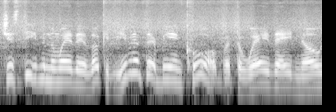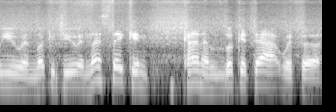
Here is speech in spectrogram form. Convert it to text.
just even the way they look at you, even if they're being cool, but the way they know you and look at you, unless they can kind of look at that with a,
